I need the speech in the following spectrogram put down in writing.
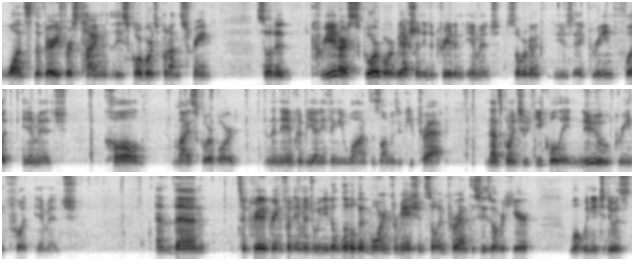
once the very first time the scoreboard is put on the screen. So to create our scoreboard, we actually need to create an image. So we're going to use a Greenfoot image called my scoreboard and the name could be anything you want as long as you keep track. And that's going to equal a new Greenfoot image. And then to create a Greenfoot image, we need a little bit more information. So in parentheses over here, what we need to do is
